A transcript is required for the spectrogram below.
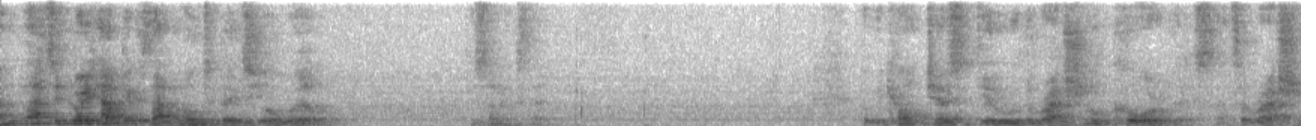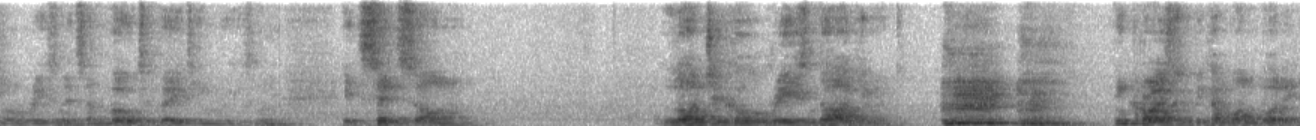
And that's a great help because that motivates your will to some extent. But we can't just deal with the rational core of this. That's a rational reason, it's a motivating reason. It sits on logical, reasoned argument. In Christ we become one body.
